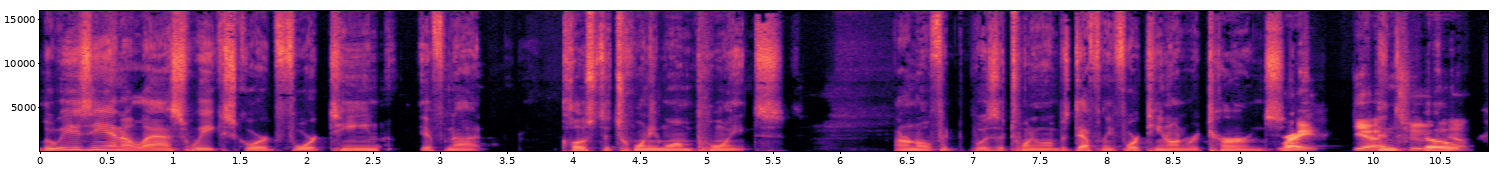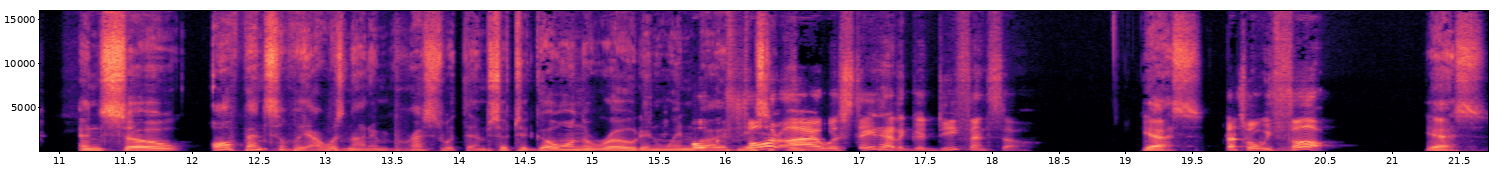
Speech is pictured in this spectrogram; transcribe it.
Louisiana last week scored 14, if not close to 21 points. I don't know if it was a 21, it was definitely 14 on returns. Right. Yeah. And two, so- yep. And so offensively, I was not impressed with them. So to go on the road and win But by we thought Iowa State had a good defense, though. yes, That's what we thought. yes,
